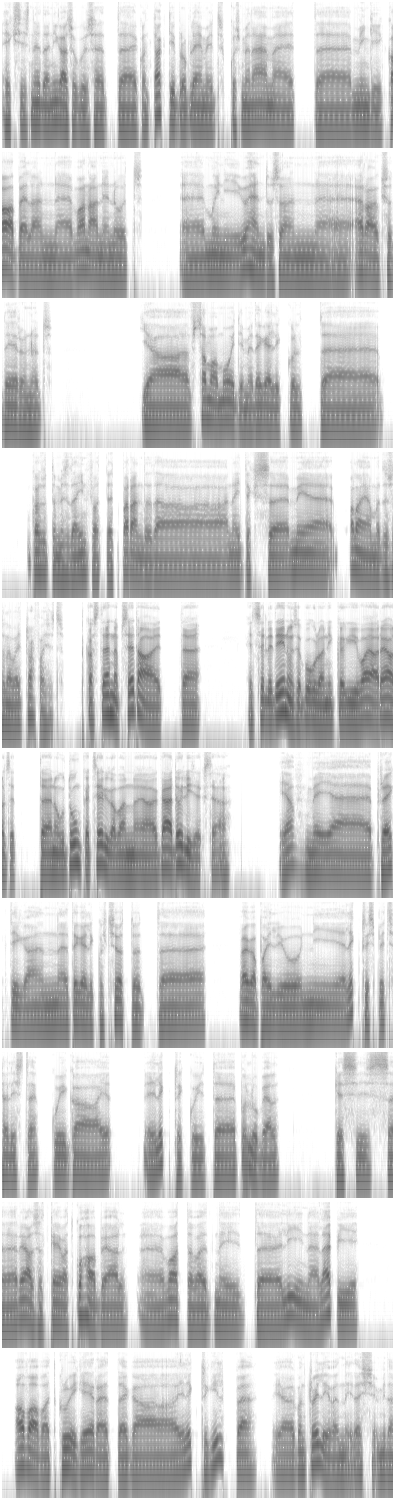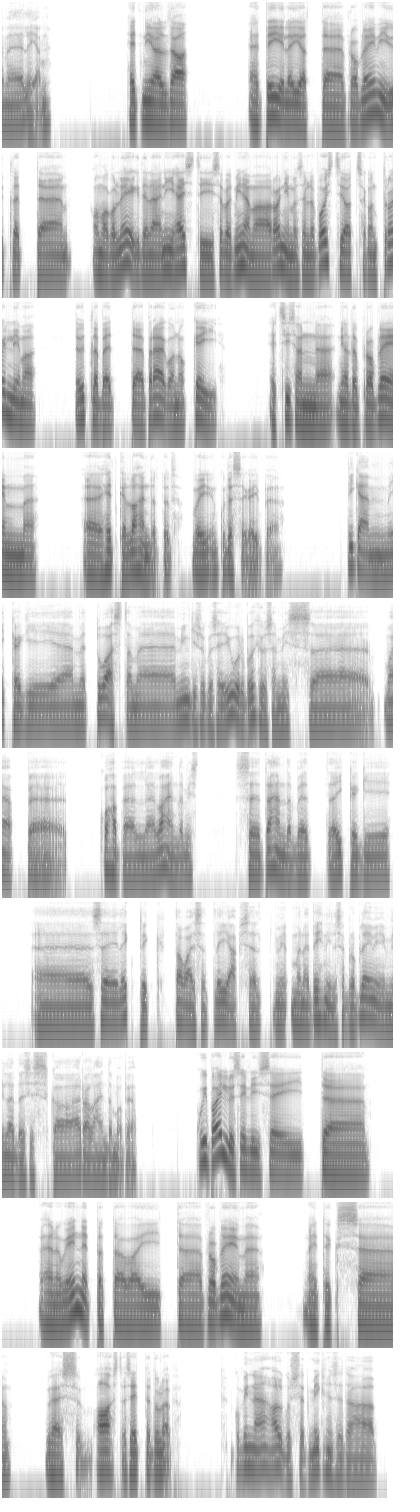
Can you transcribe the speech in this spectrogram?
ehk siis need on igasugused kontaktiprobleemid, kus me näeme, et mingi kaabel on vananenud, mõni ühendus on ära eksodeerunud ja samamoodi me tegelikult kasutame seda infot, et parandada näiteks äh, meie alajaamades olevaid trahvasid. kas tähendab seda, et, äh, et selle teenuse puhul on ikkagi vaja reaalselt äh, nagu tunked selga panna ja käed õliseks teha? jah, meie projektiga on tegelikult seotud väga palju nii elektrispetsialiste kui ka elektrikuid põllu peal, kes siis reaalselt käivad kohapeal, vaatavad neid liine läbi avavad kruvikeerajatega elektrikilpe ja kontrollivad neid asju, mida me leiame. et nii-öelda teie leiate probleemi, ütlete oma kolleegidele nii hästi, sa pead minema ronima selle posti otsa, kontrollima, ta ütleb, et praegu on okei okay.. et siis on nii-öelda probleem hetkel lahendatud või kuidas see käib? pigem ikkagi äh, me tuvastame mingisuguse juurpõhjuse, mis äh, vajab äh, kohapeal lahendamist. see tähendab, et ikkagi see elektrik tavaliselt leiab sealt mõne tehnilise probleemi, mille ta siis ka ära lahendama peab. kui palju selliseid äh, nagu ennetatavaid äh, probleeme näiteks äh, ühes aastas ette tuleb? kui minna jah algusse, et miks me seda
